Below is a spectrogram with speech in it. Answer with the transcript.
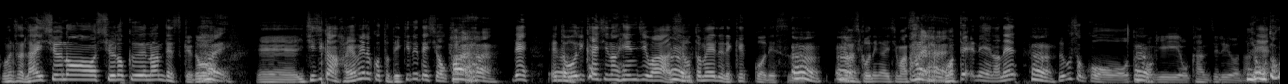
ごめんなさい、来週の収録なんですけど、はいえー、1時間早めることできるでしょうかと、はいはい。で、えっ、と、うん。折り返しの返事はうん。ショートメールで結構です、うん。よろしくお願いします、はいはい。ご丁寧なね、うん。それこそこう男気を感じるようなね、男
